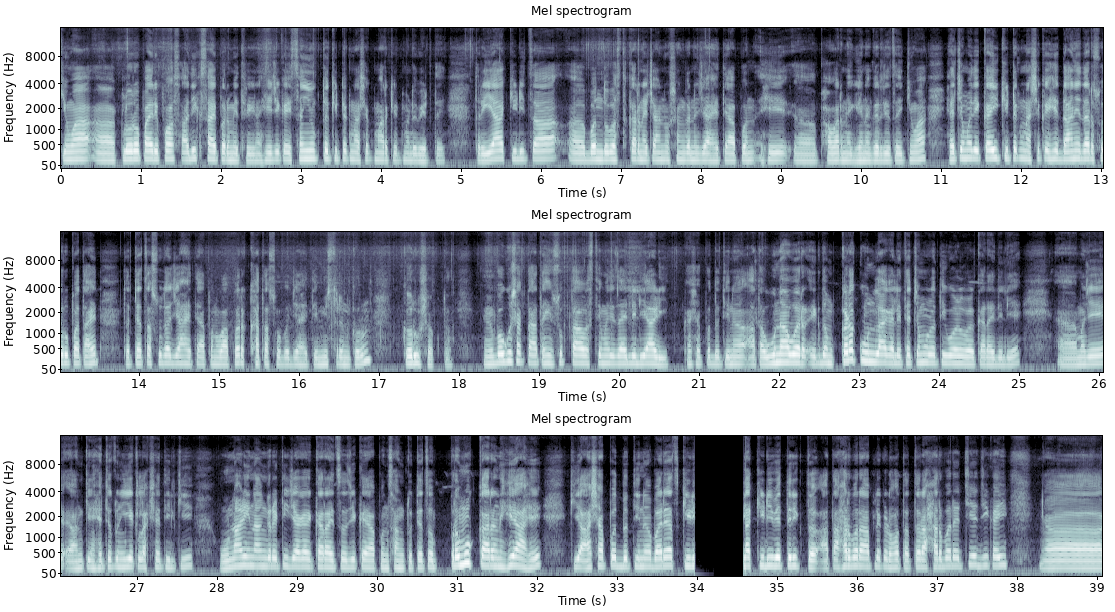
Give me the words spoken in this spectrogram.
किंवा क्लोरोपायरिफॉस अधिक सायपरमेथ्रिन हे जे काही संयुक्त कीटकनाशक मार्केटमध्ये भेटतं आहे तर या किडीचा बंदोबस्त करण्याच्या अनुषंगाने जे आहे ते आपण हे फवारण्या घेणं गरजेचं आहे. किंवा ह्याच्यामध्ये काही कीटकनाशकं हे दाणेदार स्वरूपात आहेत तर त्याचासुद्धा जे आहे ते आपण वापर खतासोबत जे आहे ते मिश्रण करून करू शकतो. बघू शकता आता ही सुप्त अवस्थेमध्ये जायलेली आळी कशा पद्धतीनं आता उन्हावर एकदम कडक ऊन लागले त्याच्यामुळं ती वळवळ करायलेली आहे. म्हणजे आणखी ह्याच्यातून एक लक्षात येईल की उन्हाळी नांगरटी ज्या काय करायचं जे काही आपण सांगतो त्याचं प्रमुख कारण हे आहे की अशा पद्धतीनं बऱ्याच किडी या किडी व्यतिरिक्त आता हरभरा आपल्याकडे होता तर हरभऱ्याची जी काही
